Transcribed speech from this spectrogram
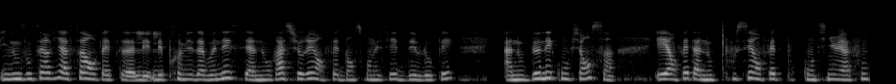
ils nous ont servi à ça en fait les, les premiers abonnés, c'est à nous rassurer en fait dans ce qu'on essayait de développer, à nous donner confiance et en fait à nous pousser en fait pour continuer à fond.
